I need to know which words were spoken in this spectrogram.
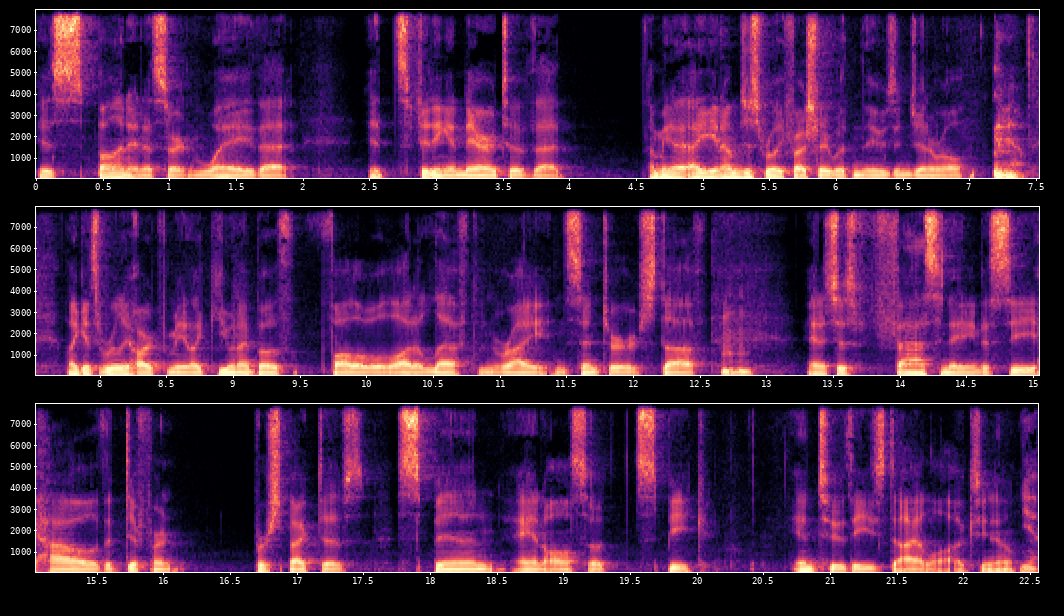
is spun in a certain way that it's fitting a narrative that I mean, I, again, I'm just really frustrated with news in general. like, it's really hard for me. Like, you and I both follow a lot of left and right and center stuff. Mm-hmm. And it's just fascinating to see how the different perspectives spin and also speak into these dialogues, you know? Yeah.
